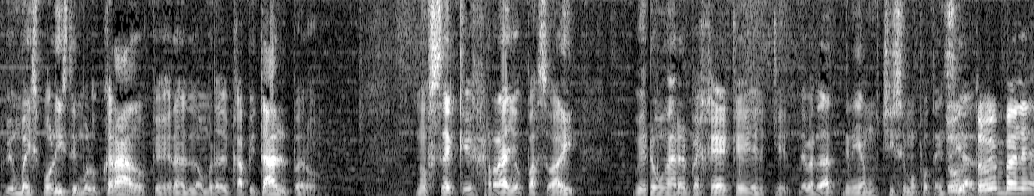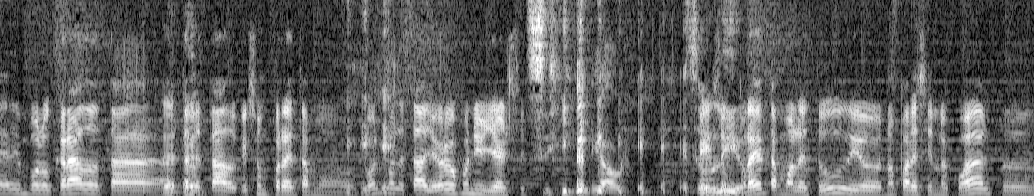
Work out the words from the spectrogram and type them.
Había un beisbolista involucrado, que era el hombre del capital, pero no sé qué rayos pasó ahí. Hubiera un RPG que, que de verdad tenía muchísimo potencial. Estuve involucrado hasta, ¿Eh? hasta el estado que hizo un préstamo. ¿Cuál fue el estado? Yo creo que fue New Jersey. Sí, El diablo. es un hizo un préstamo al estudio, no aparecía en los cuartos.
